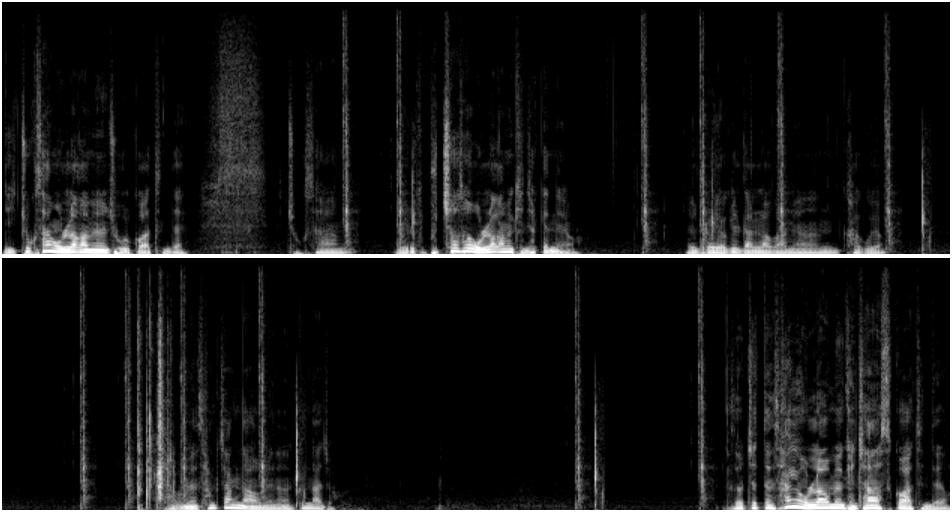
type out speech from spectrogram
이쪽 상 올라가면 좋을 것 같은데 이쪽 상 뭐 이렇게 붙여서 올라가면 괜찮겠네요. 예를 들어 여길 달라고 하면 가고요. 잡으면 상장 나오면은 끝나죠. 그래서 어쨌든 상이 올라오면 괜찮았을 것 같은데요.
